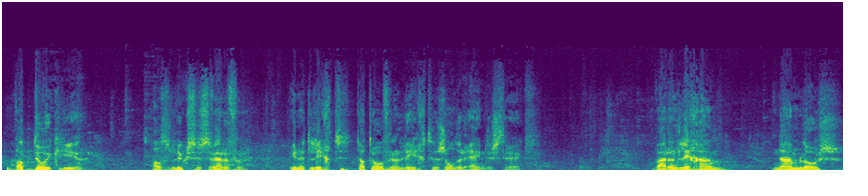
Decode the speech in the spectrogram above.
Wat doe ik hier als luxe zwerver in het licht dat over een leegte zonder einde strijkt? Waar een lichaam naamloos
